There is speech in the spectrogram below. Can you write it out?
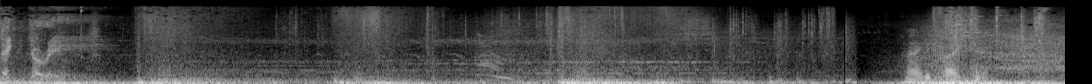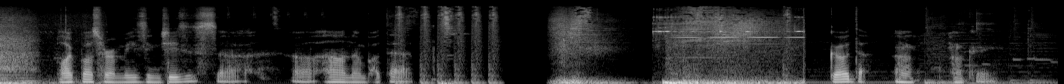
Victory. Ah, good fight. Block boss are amazing, Jesus. Uh, uh, I don't know about that. Go da- oh, okay.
